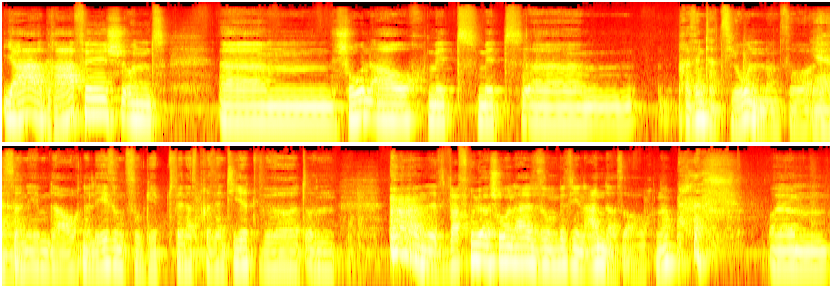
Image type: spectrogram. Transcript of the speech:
ja, grafisch und ähm, schon auch mit, mit ähm, Präsentationen und so. Also Ja. dass dann eben da auch eine Lesung zu gibt, wenn das präsentiert wird. Und es war früher schon also so ein bisschen anders auch. Ne? ähm,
